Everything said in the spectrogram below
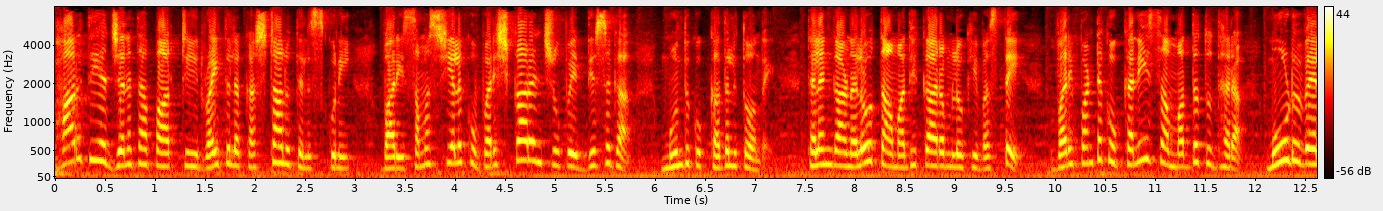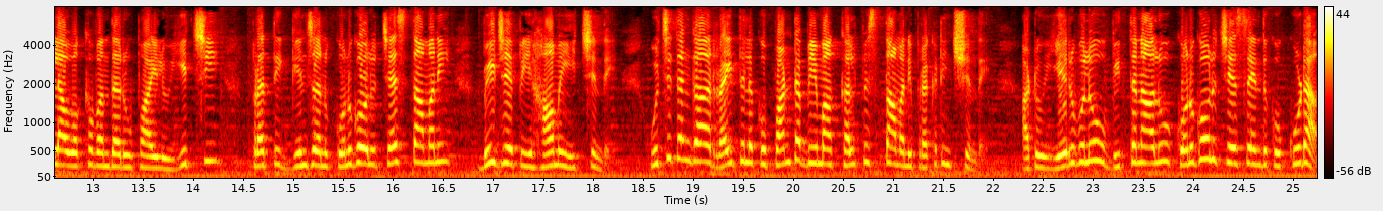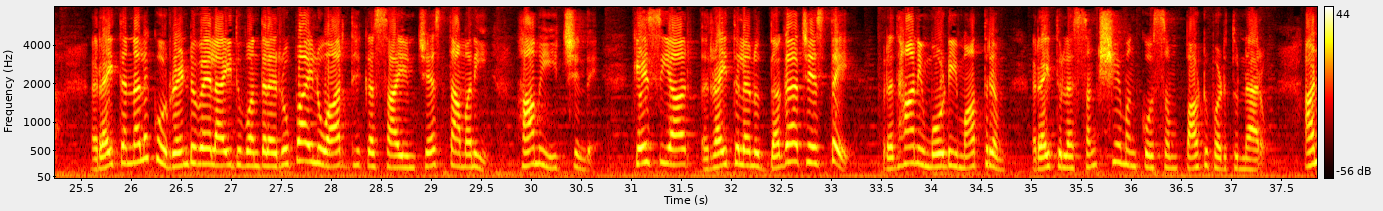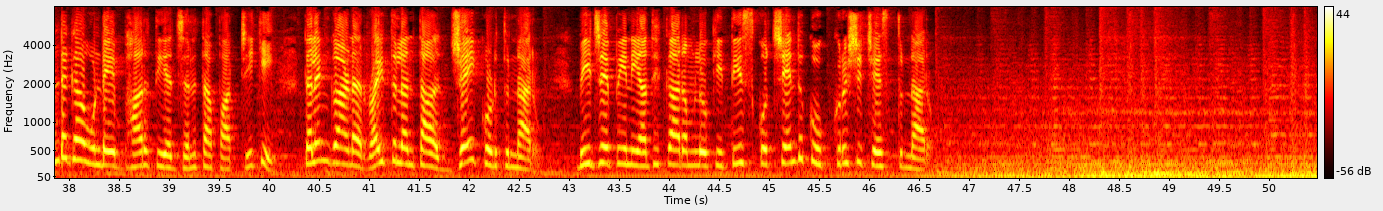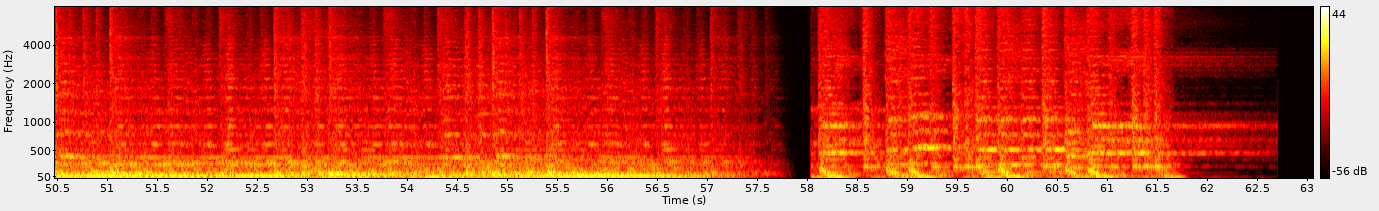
భారతీయ జనతా పార్టీ రైతుల కష్టాలు తెలుసుకుని వారి సమస్యలకు పరిష్కారం చూపే దిశగా ముందుకు కదులుతోంది. తెలంగాణలో తాము అధికారంలోకి వస్తే వరి పంటకు కనీస మద్దతు ధర మూడు వేల ఒక వంద రూపాయలు ఇచ్చి ప్రతి గింజను కొనుగోలు చేస్తామని బీజేపీ హామీ ఇచ్చింది. ఉచితంగా రైతులకు పంట బీమా కల్పిస్తామని ప్రకటించింది. అటు ఎరువులు విత్తనాలు కొనుగోలు చేసేందుకు కూడా రైతన్నలకు రెండు వేల ఐదు వందల రూపాయలు ఆర్థిక సాయం చేస్తామని హామీ ఇచ్చింది. కేసీఆర్ రైతులను దగా చేస్తే ప్రధాని మోడీ మాత్రం రైతుల సంక్షేమం కోసం పాటుపడుతున్నారు. అండగా ఉండే భారతీయ జనతా పార్టీకి తెలంగాణ రైతులంతా జై కొడుతున్నారు. బీజేపీని అధికారంలోకి తీసుకొచ్చేందుకు కృషి చేస్తున్నారు.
